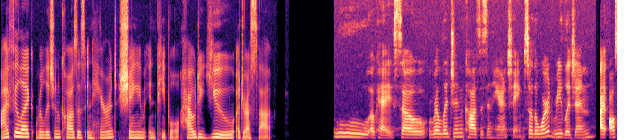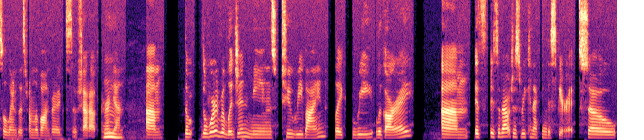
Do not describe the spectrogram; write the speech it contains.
I feel like religion causes inherent shame in people. How do you address that? Ooh, okay. So religion causes inherent shame. So the word religion, I also learned this from Lyvonne Briggs. So shout out to her mm. again. Um, the the word religion means to rebind, like re-ligare. Um, it's it's about just reconnecting to spirit. So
